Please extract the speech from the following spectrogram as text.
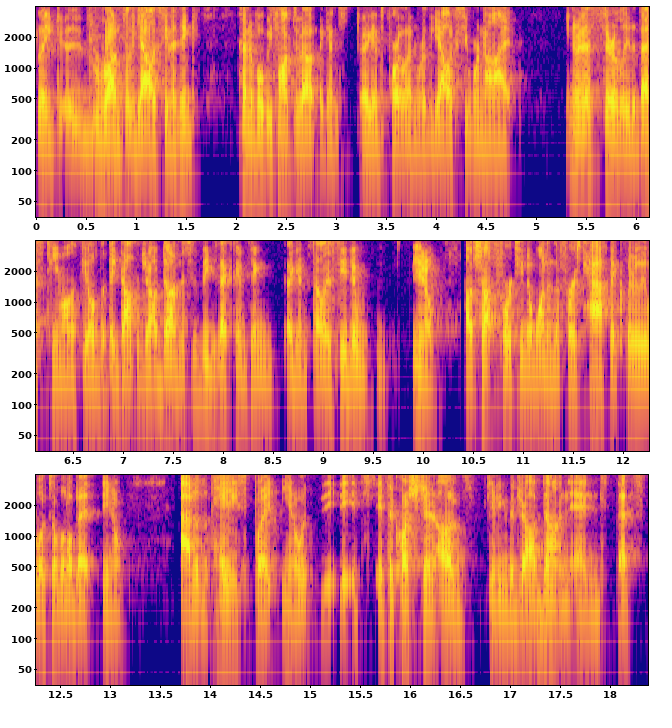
like run for the Galaxy. And I think kind of what we talked about against against Portland, where the Galaxy were not you know, necessarily the best team on the field, but they got the job done. This is the exact same thing against LAFC. They, you know, outshot 14 to 1 in the first half. They clearly looked a little bit, you know, out of the pace, but you know, it's it's a question of getting the job done and that's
